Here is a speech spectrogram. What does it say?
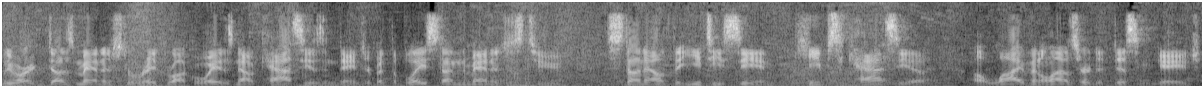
Leoric does manage to Wraith Walk away as now Cassie is in danger, but the Blaze stun manages to stun out the ETC and keeps Cassia alive and allows her to disengage.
